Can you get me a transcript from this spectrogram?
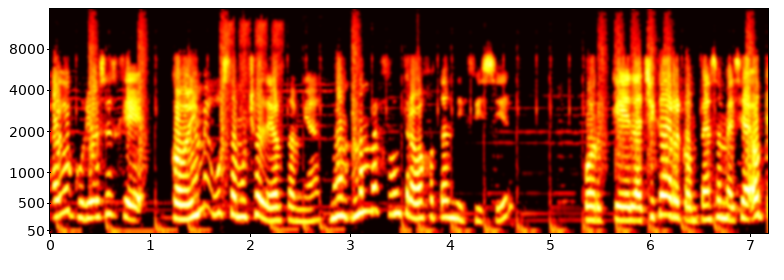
algo curioso es que, como a mí me gusta mucho leer también, no, no me fue un trabajo tan difícil, porque la chica de recompensa me decía, ok,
